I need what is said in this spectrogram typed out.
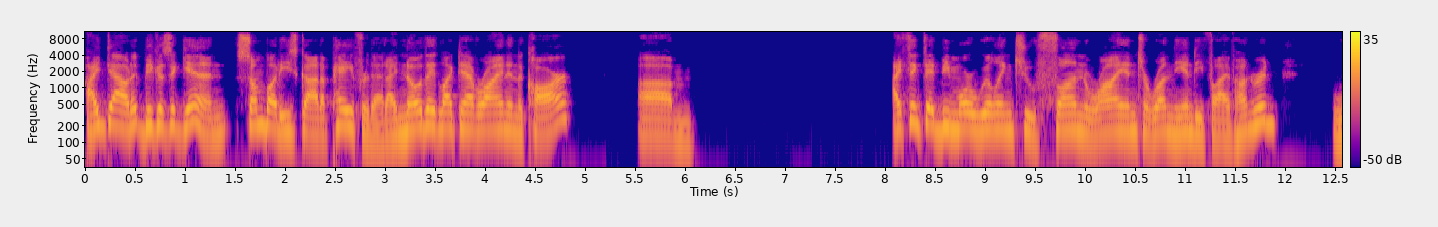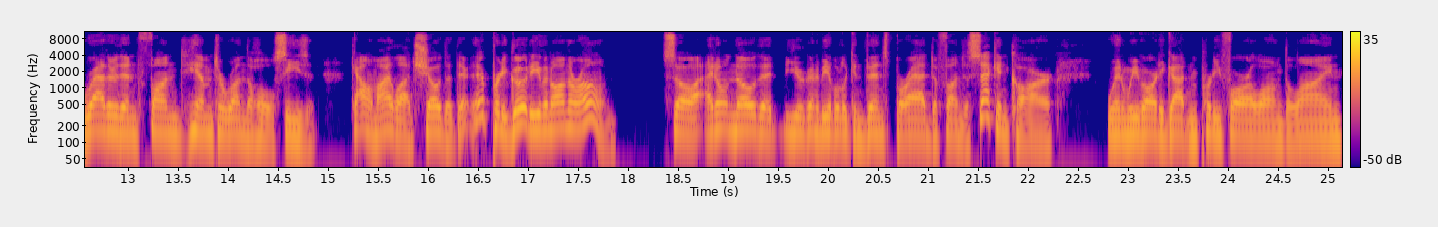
I, I doubt it because again, somebody's got to pay for that. I know they'd like to have Ryan in the car. Um, I think they'd be more willing to fund Ryan to run the Indy 500 rather than fund him to run the whole season. Callum Ilott showed that they're, they're pretty good even on their own. So I don't know that you're going to be able to convince Brad to fund a second car when we've already gotten pretty far along the line.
